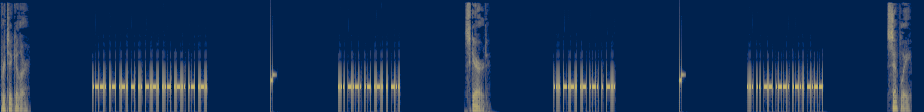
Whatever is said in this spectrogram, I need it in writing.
Particular. Scared. Simply.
